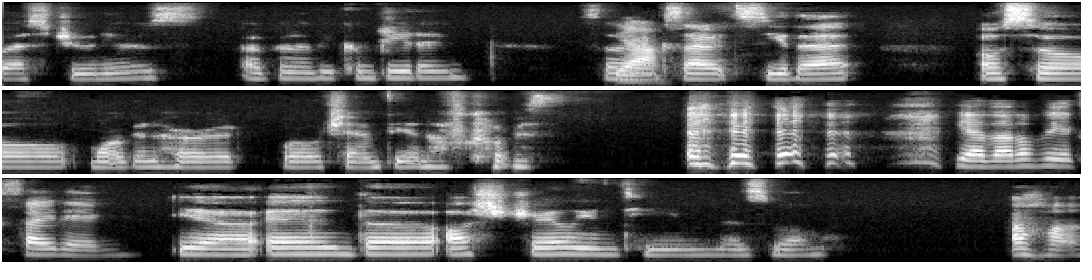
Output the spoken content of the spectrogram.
US juniors are going to be competing. So yeah. I'm excited to see that. Also, Morgan Hurd, world champion, of course. yeah, that'll be exciting. Yeah, and the Australian team as well. Uh huh.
